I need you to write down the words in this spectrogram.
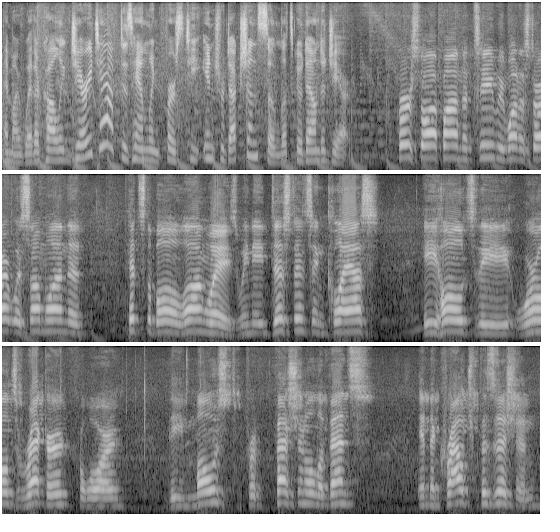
And my weather colleague Jerry Taft is handling first tee introductions, so let's go down to Jer. First off on the tee, we want to start with someone that hits the ball a long ways. We need distance and class He holds the world's record for the most professional events in the crouch position.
